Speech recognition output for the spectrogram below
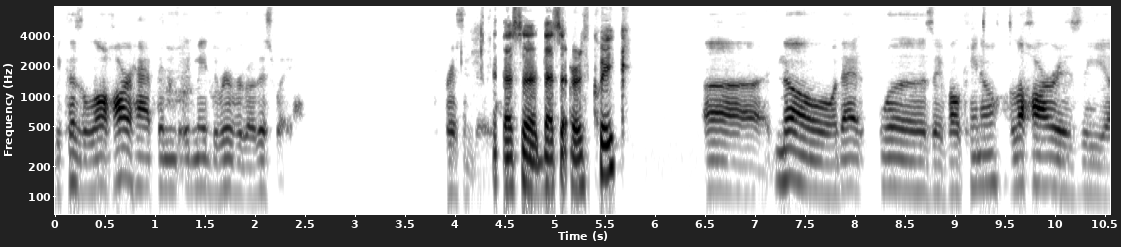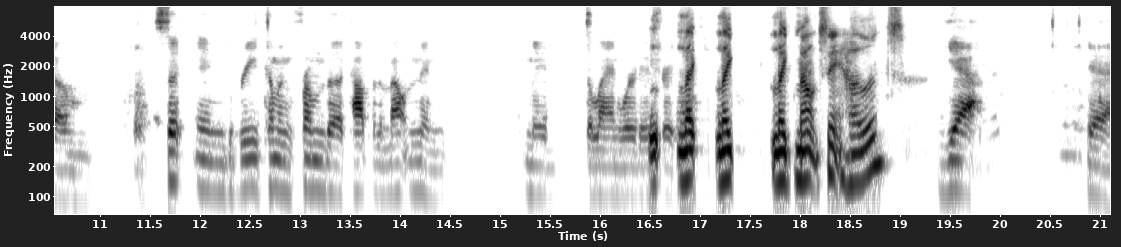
because the lahar happened, it made the river go this way. To present day. That's a that's an earthquake. Uh, no, that was a volcano. Lahar is the um, soot and debris coming from the top of the mountain and made the land where it is right now. Like like like Mount St. Helens. Yeah, yeah.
